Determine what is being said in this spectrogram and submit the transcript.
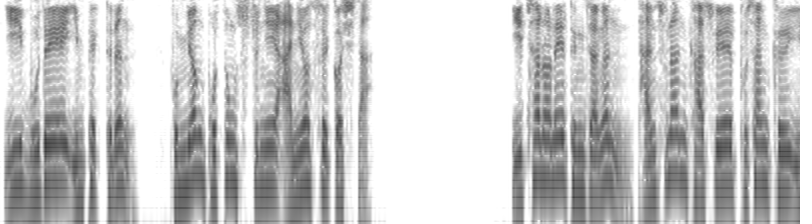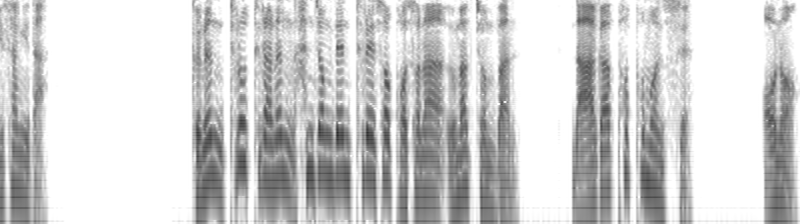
이 무대의 임팩트는 분명 보통 수준이 아니었을 것이다. 이찬원의 등장은 단순한 가수의 부상 그 이상이다. 그는 트로트라는 한정된 틀에서 벗어나 음악 전반, 나아가 퍼포먼스, 언어,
